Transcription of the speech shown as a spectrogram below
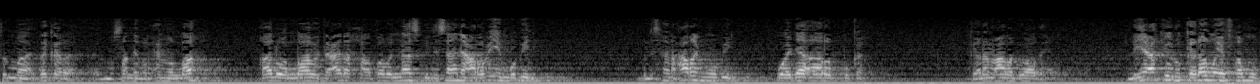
ثم ذكر المصنف رحمه الله قال والله تعالى خاطب الناس بلسان عربي مبين. بلسان عربي مبين. وجاء ربك. كلام عربي واضح. ليعقلوا كلام ويفهموه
